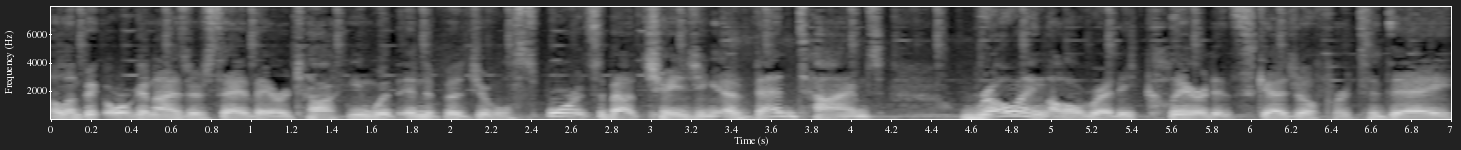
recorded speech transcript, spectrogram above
Olympic organizers say they are talking with individual sports about changing event times. Rowing already cleared its schedule for today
